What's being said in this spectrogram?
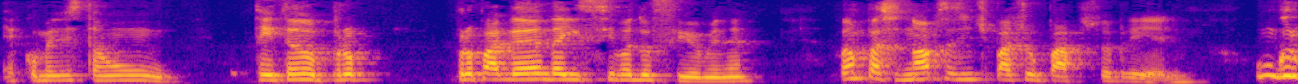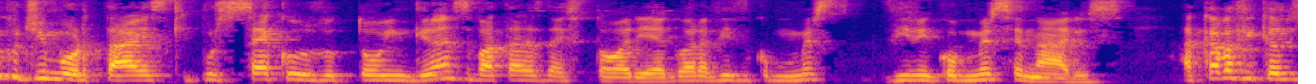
é como eles estão tentando pro, propaganda em cima do filme, né? Vamos para a sinopse, a gente bate um papo sobre ele. Um grupo de imortais que por séculos lutou em grandes batalhas da história e agora vive como vivem como mercenários, acaba ficando,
